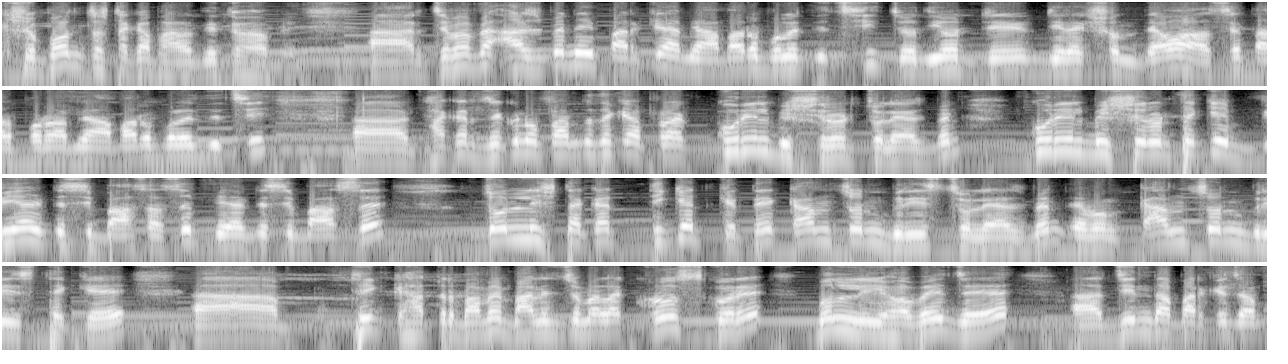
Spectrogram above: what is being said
একশো পঞ্চাশ টাকা ভাড়া দিতে হবে। আর যেভাবে আসবেন এই পার্কে আমি আবারও বলে দিচ্ছি, যদিও ডিরেকশন দেওয়া আছে, তারপরও আমি আবারও বলে দিচ্ছি ঢাকার যে কোনো প্রান্ত থেকে আপনারা কুড়িল বিশ্ব রোড চলে আসবেন। কুড়িল বিশ্ব রোড থেকে বিআরটিসি বাস আছে। বিআরটিসি বাসে চল্লিশ টাকার টিকিট কেটে কাঞ্চন ব্রিজ চলে আসবেন এবং কাঞ্চন ব্রিজ থেকে ঠিক হাতের বামে বাণিজ্য মেলা ক্রস করে বললেই হবে যে জিন্দা পার্কে যাব,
